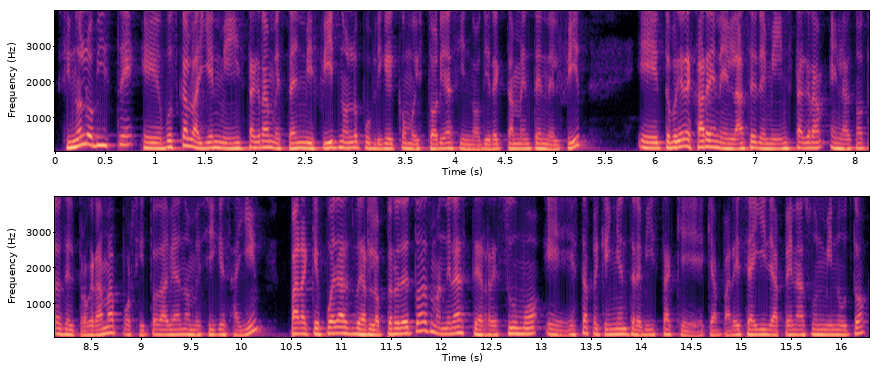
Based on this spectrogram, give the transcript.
Si no lo viste, eh, búscalo ahí en mi Instagram, está en mi feed, no lo publiqué como historia, sino directamente en el feed. Eh, te voy a dejar el enlace de mi Instagram en las notas del programa por si todavía no me sigues allí para que puedas verlo. Pero de todas maneras te resumo eh, esta pequeña entrevista que, que, aparece ahí de apenas un minuto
